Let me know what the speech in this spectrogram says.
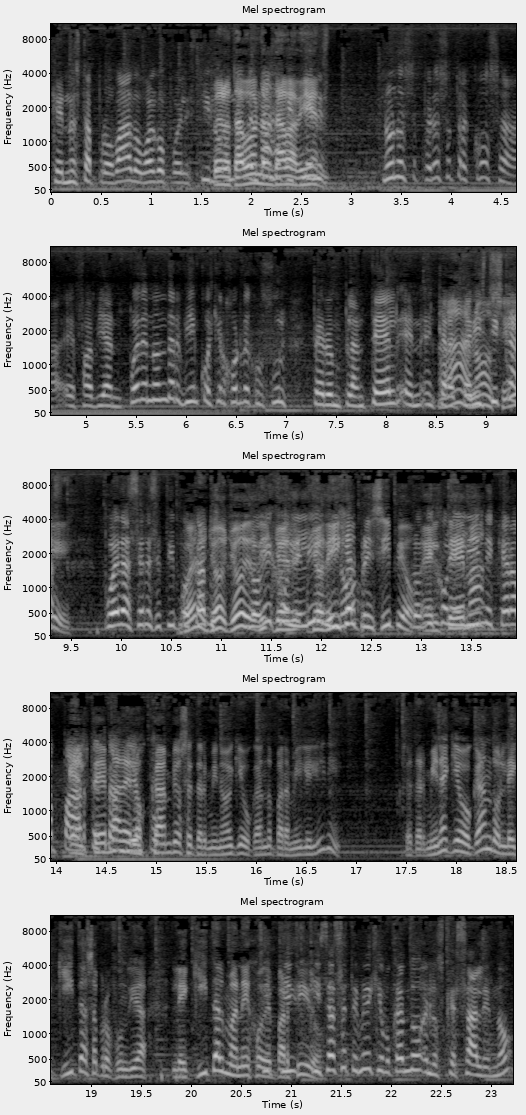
que no está probado o algo por el estilo. Pero Tabó no andaba bien. tienes- No, no, es- pero es otra cosa, eh, Fabián. Puede no andar bien cualquier jugador de Cruz Azul, pero en plantel, en, en Ah, características, no, sí. puede hacer ese tipo Bueno, de cambios. yo, Lo di- dijo yo- Lilini, yo dije ¿no? al principio, Lo el tema, Lilini, que era el tema de los por- cambios se terminó equivocando para mí Lilini. Se termina equivocando, le quita esa profundidad, le quita el manejo Sí, de partido. Quizás se termine equivocando en los que salen, ¿no?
